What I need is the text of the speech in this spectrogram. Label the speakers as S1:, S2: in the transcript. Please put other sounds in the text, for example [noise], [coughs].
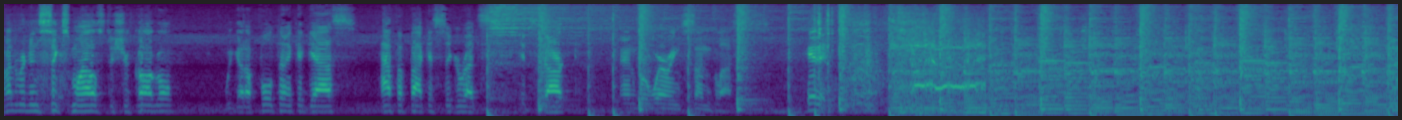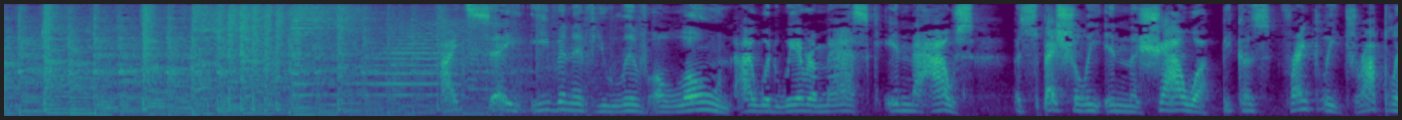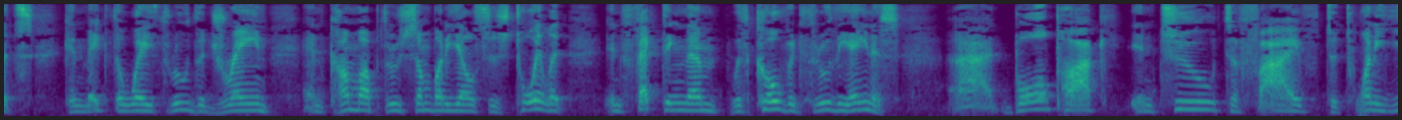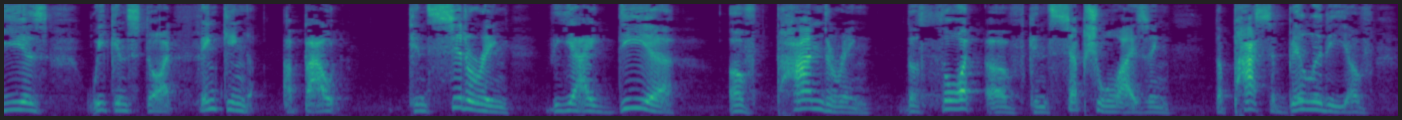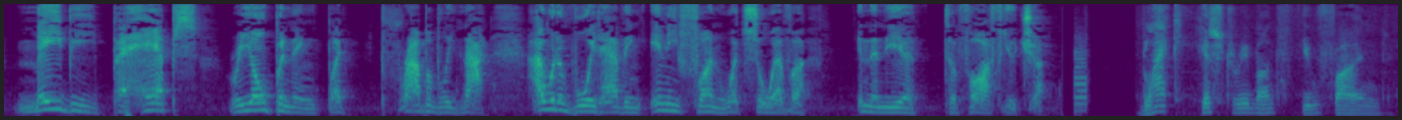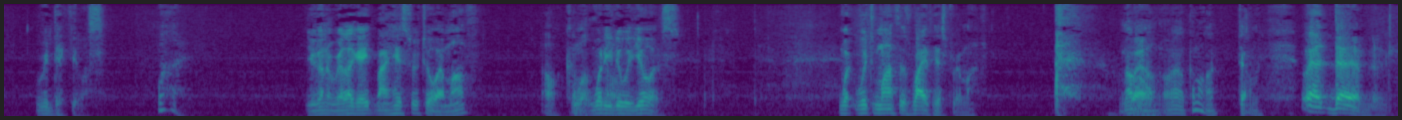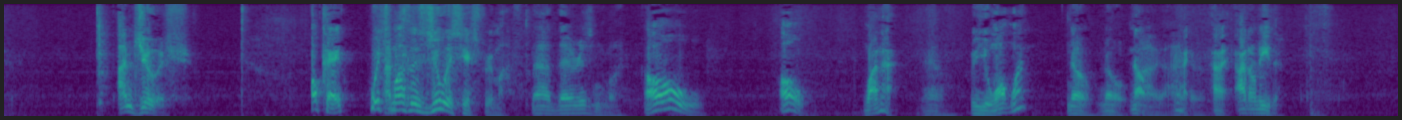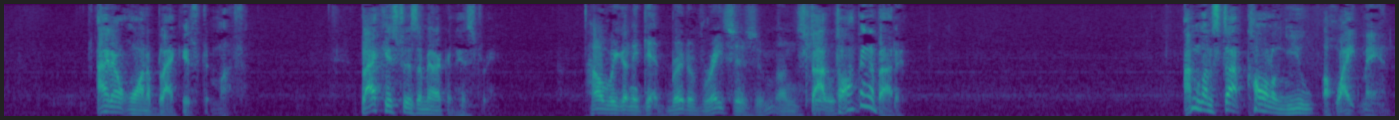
S1: 106 miles to Chicago. We got a full tank of gas, half a pack of cigarettes. It's dark, and we're wearing sunglasses. Hit it.
S2: I'd say even if you live alone, I would wear a mask in the house, especially in the shower, because frankly, droplets can make the way through the drain and come up through somebody else's toilet, infecting them with COVID through the anus. Uh, ballpark in two to five to 20 years, we can start thinking about considering the idea of pondering the thought of conceptualizing the possibility of maybe, perhaps reopening, but probably not. I would avoid having any fun whatsoever in the near to far future.
S3: Black History Month you find
S4: Ridiculous.
S3: why?
S4: You're going to relegate my history to a month?
S3: Oh, come
S4: What,
S3: on.
S4: what do you do with yours? What, which month is White History Month? No,
S3: Well-
S4: no, well, come on, tell me.
S3: Well, the, I'm Jewish.
S4: Okay, which month is Jewish History Month?
S3: Uh, there isn't one.
S4: Oh, oh, why not?
S3: Yeah.
S4: Do you want one?
S3: No, no.
S4: No,
S3: I, I,
S4: I, I, I don't either. I don't want a Black History Month. Black history is American history.
S3: how are we going to get rid of racism? Until,
S4: Stop talking about it. I'm going to stop calling you a white man.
